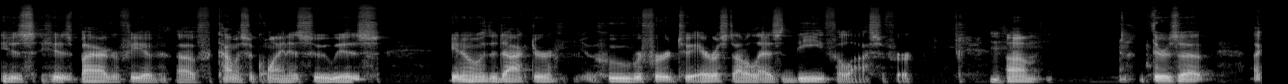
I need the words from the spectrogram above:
his his biography of, of Thomas Aquinas, who is, you know, the doctor who referred to Aristotle as the philosopher. Mm-hmm. Um, there's a, a,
